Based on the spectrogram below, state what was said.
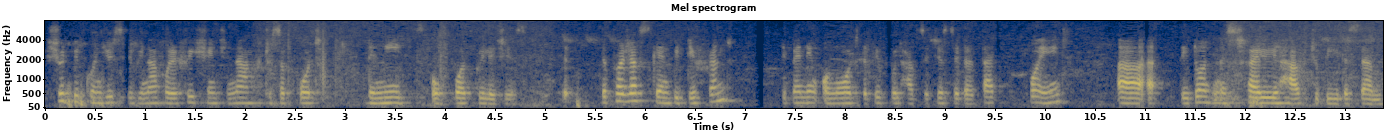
should be conducive enough or efficient enough to support the needs of both villages. The, the projects can be different depending on what the people have suggested at that point. Uh, they don't necessarily have to be the same.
